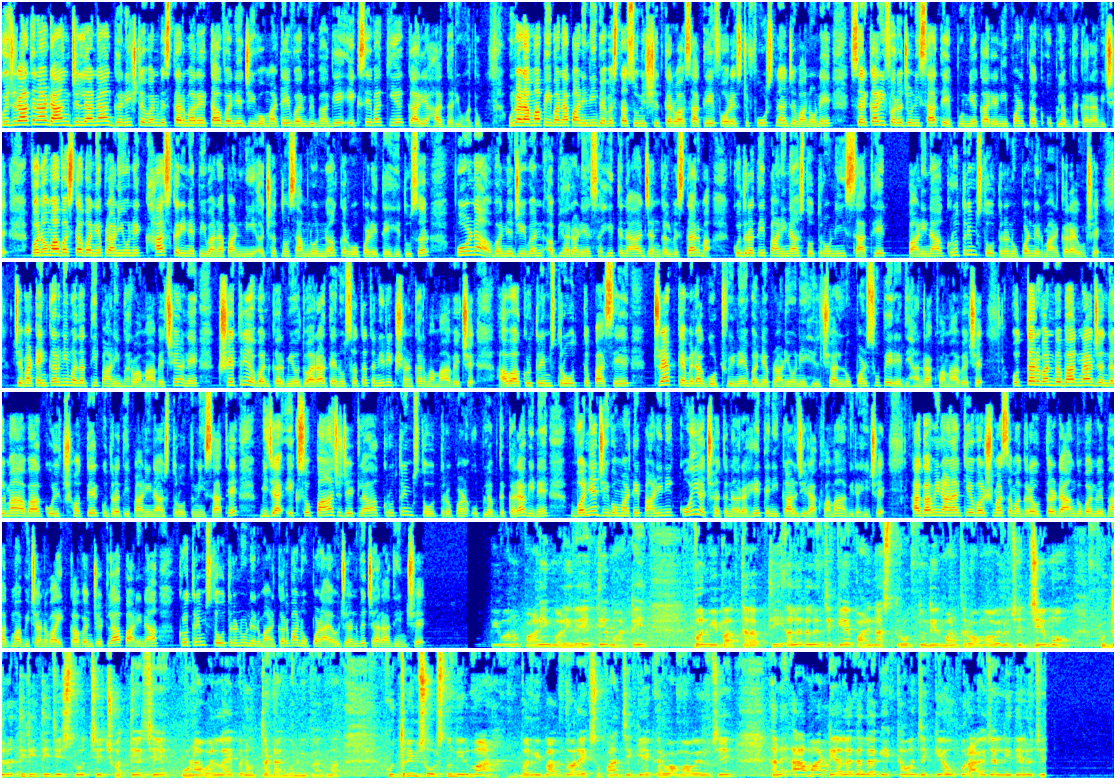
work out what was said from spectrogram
ગુજરાતના ડાંગ જિલ્લાના ઘનિષ્ઠ વન વિસ્તારમાં રહેતા વન્યજીવો માટે વન વિભાગે એક સેવાકીય કાર્ય હાથ ધર્યું હતું. ઉનાળામાં પીવાના પાણીની વ્યવસ્થા સુનિશ્ચિત કરવા સાથે ફોરેસ્ટ ફોર્સના જવાનોને સરકારી ફરજોની સાથે પુણ્ય કાર્યની પણ તક ઉપલબ્ધ કરાવી છે. વનોમાં વસતા વન્ય પ્રાણીઓને ખાસ કરીને પીવાના પાણીની અછતનો સામનો ન કરવો પડે તે હેતુસર પૂર્ણા વન્યજીવન અભયારણ્ય સહિતના જંગલ વિસ્તારમાં કુદરતી પાણીના સ્ત્રોતોની સાથે પાણીના કૃત્રિમ સ્ત્રોતનું પણ નિર્માણ કરાયું છે, જેમાં ટેન્કરની મદદથી પાણી ભરવામાં આવે છે અને ક્ષેત્રીય વનકર્મીઓ દ્વારા તેનું સતત નિરીક્ષણ કરવામાં આવે છે. આવા કૃત્રિમ સ્ત્રોત પાસે ટ્રેપ કેમેરા ગોઠવીને વન્ય પ્રાણીઓની હિલચાલનું પણ સુપેરે ધ્યાન રાખવામાં આવે છે. ઉત્તર વન વિભાગના જંગલમાં આવા કુલ છોતેર કુદરતી પાણીના સ્ત્રોતની સાથે બીજા એકસો પાંચ જેટલા કૃત્રિમ સ્ત્રોત પણ ઉપલબ્ધ કરાવીને વન્યજીવો માટે પાણીની કોઈ અછત ન રહે તેની કાળજી રાખવામાં આવી રહી છે. આગામી નાણાકીય વર્ષમાં સમગ્ર ઉત્તર ડાંગ વન વિભાગમાં બીજા નવા એકાવન જેટલા પાણીના કૃત્રિમ સ્ત્રોતનું નિર્માણ કરવાનું પણ આયોજન વિચારાધીન છે. પીવાનું પાણી મળી રહે તે માટે વન વિભાગ તરફથી અલગ અલગ જગ્યાએ પાણીના સ્ત્રોતનું નિર્માણ કરવામાં આવેલું છે. જેમાં કુદરતી રીતે જે સ્ત્રોત છે, છોતેર છે, પૂર્ણા વનલાઈફ અને ઉત્તર ડાંગ વન વિભાગમાં. કૃત્રિમ સોર્સનું નિર્માણ વન વિભાગ દ્વારા એકસો પાંચ જગ્યાએ કરવામાં આવેલું છે અને આ માટે અલગ અલગ એકાવન જગ્યાઓ ઉપર આયોજન લીધેલું છે.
